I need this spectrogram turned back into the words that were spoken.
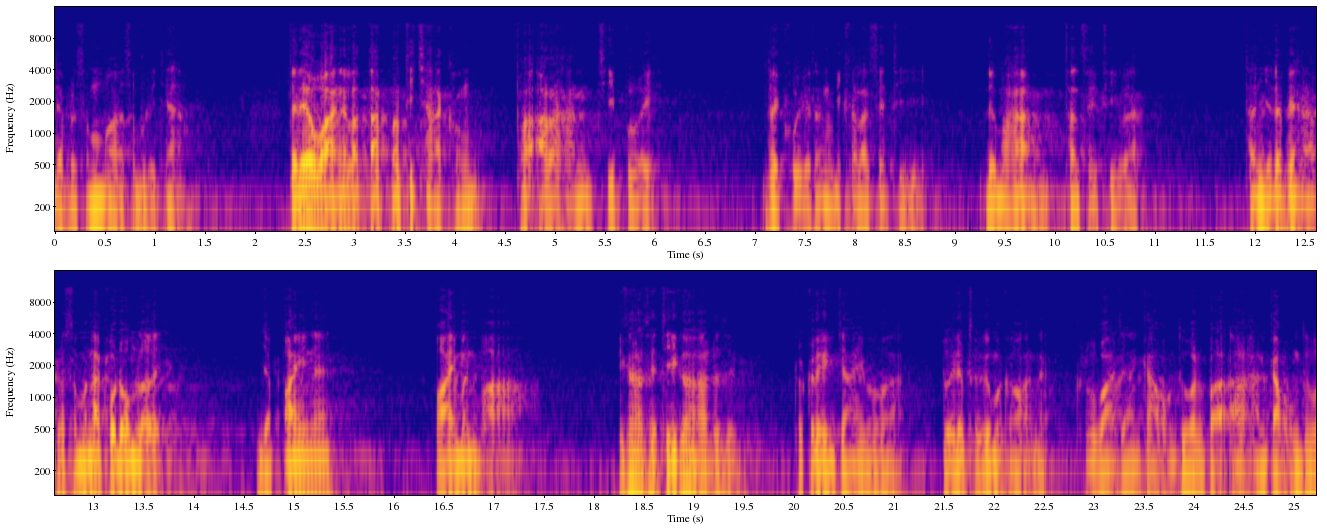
แด่พระสัมมาสัมพุทธเจ้า แต่ในระหว่างนั้นเราตัดมาที่ฉากของพระอรหันต์ชีเปือยได้คุยกับท่านมิคาราเศรษฐีโดยมาห้ามท่านเศรษฐีว่า ท่านจะได้ไปหาพระสมณโคดมเลย อย่าไปนะ ไปมันบาปมิคาราเศรษฐีก็รู้สึกก็เกรงใจเพราะว่าเคยนับถือกันมาก่อนนะครูบาอาจารย์เก่าของตัว แล้วก็อรหันต์เก่าของตัว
